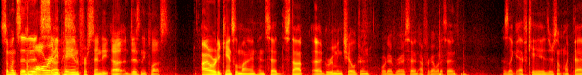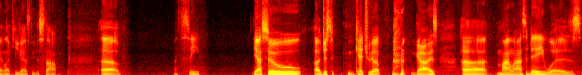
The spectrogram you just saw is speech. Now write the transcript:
Someone said I'm already sucks. paying for Cindy uh, Disney Plus. I already canceled mine and said stop uh, grooming children or whatever I said. I forgot what I said. It was like f kids or something like that. Like you guys need to stop. Uh, let's see. Yeah, so uh, just to catch you up, guys. Uh, my last day was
